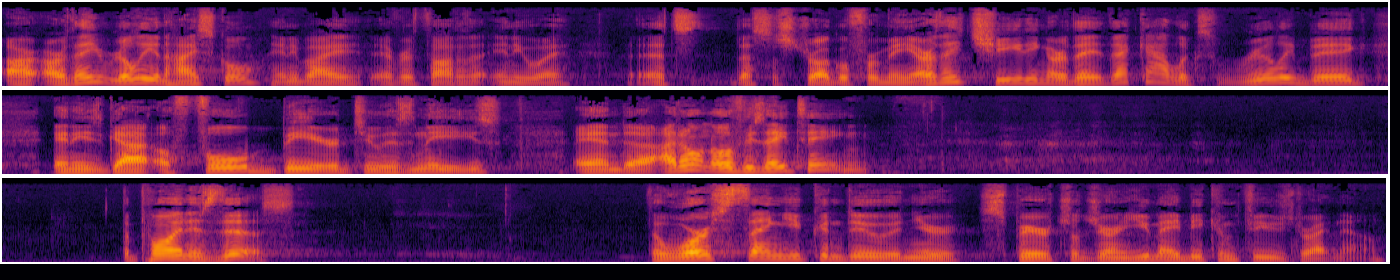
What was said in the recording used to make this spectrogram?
are, are they really in high school? Anybody ever thought of that? Anyway, that's, that's a struggle for me. Are they cheating? Are they, that guy looks really big and he's got a full beard to his knees. And uh, I don't know if he's 18. The point is this the worst thing you can do in your spiritual journey, you may be confused right now.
